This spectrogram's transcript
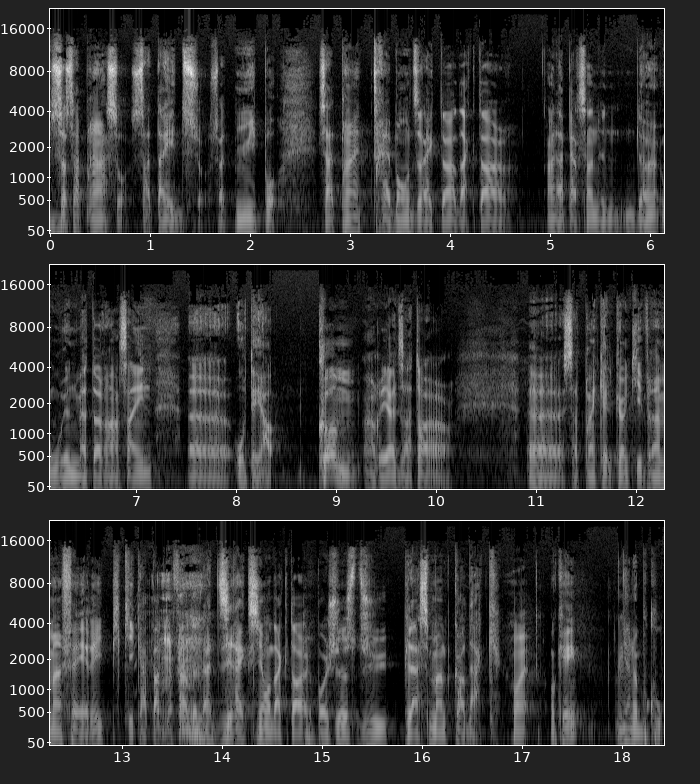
Ça, ça prend ça. Ça t'aide ça. Ça te nuit pas. Ça te prend un très bon directeur d'acteur en la personne d'un ou une metteur en scène euh, au théâtre. Comme un réalisateur. Euh, ça te prend quelqu'un qui est vraiment ferré puis qui est capable de faire de la direction d'acteur, pas juste du placement de Kodak. Ouais. OK? Il y en a beaucoup.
